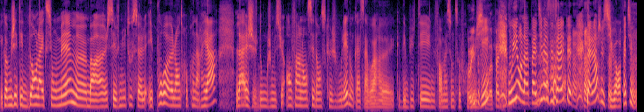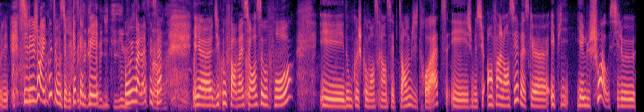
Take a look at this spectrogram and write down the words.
Et comme j'étais dans l'action même, euh, ben, c'est venu tout seul. Et pour euh, l'entrepreneuriat, là, je, donc, je me suis enfin lancée dans ce que je voulais, donc à savoir euh, débuter une formation de Oui, sophrologie. qu'on l'a pas dit. Oui, on l'a pas dit parce que c'est vrai tout à l'heure, je me suis dit, en fait, si les gens écoutent, ils vont se dire, mais qu'est-ce qu'elle fait ça fait du teasing Oui, voilà, la c'est ça. Et euh, du coup, formation en sophro. Et donc, je commencerai en septembre, j'ai trop hâte. Et je me suis enfin lancée parce que. Et puis, il y a eu le choix aussi. Le...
